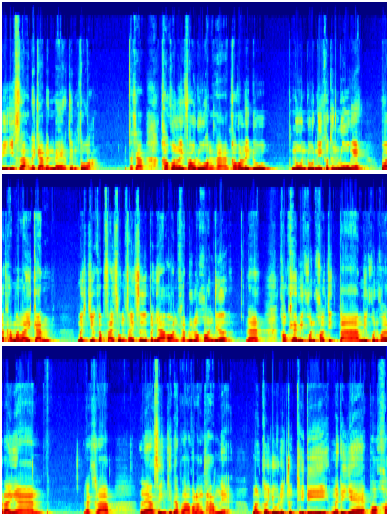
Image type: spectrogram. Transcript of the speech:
มีอิสระในการเป็นแม่งเต็มตัวนะครับเขาก็เลยเฝ้าดูห่างๆเขาก็เลยดูนู่นดูนี่เขาถึงรู้ไงว่าทำอะไรกัน ไม่เกี่ยวกับสายส่งสายสื่อปัญญาอ่อนครับดูละครเยอะนะเขาแค่มีคนคอยติดตาม มีคนคอยรายงานนะครับ แล้วสิ่งที่แพรพราวกำลังทำเนี่ยมันก็อยู่ในจุดที่ดีไม่ได้แย่ เพราะเขา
